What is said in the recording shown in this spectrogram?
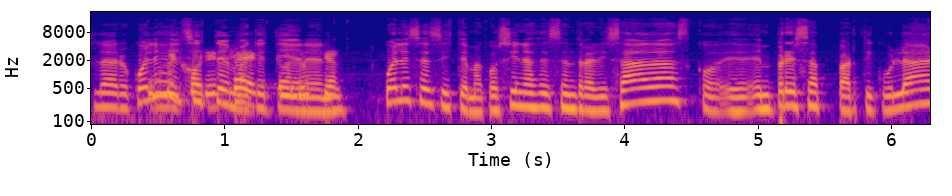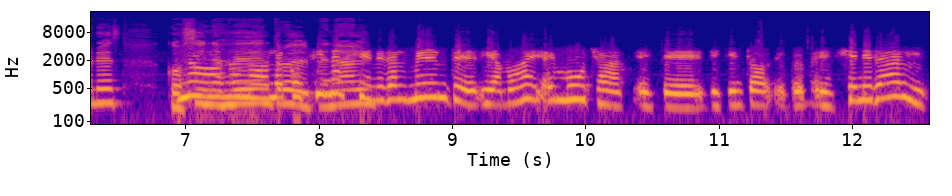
Claro, ¿cuál es el sistema que tienen? ¿Cuál es el sistema? ¿Cocinas descentralizadas? Eh, ¿Empresas particulares? ¿Cocinas no, no, dentro no, la del cocina generalmente, digamos, hay, hay muchas, este, distintos, en general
